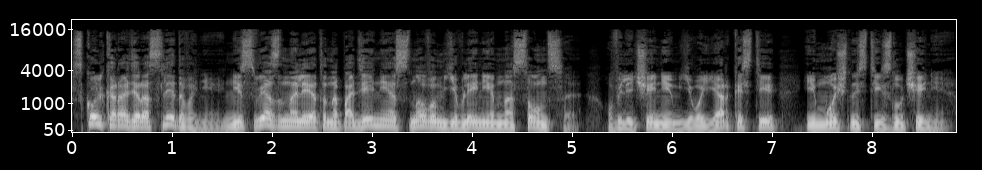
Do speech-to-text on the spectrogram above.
сколько ради расследования, не связано ли это нападение с новым явлением на Солнце, увеличением его яркости и мощности излучения.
